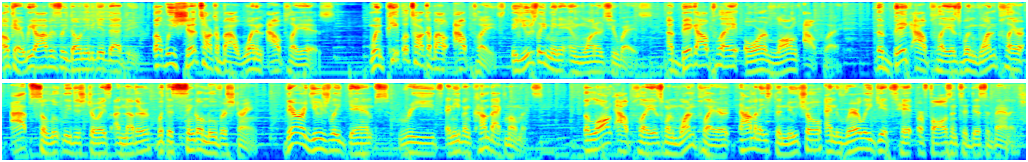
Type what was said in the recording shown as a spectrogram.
Okay, we obviously don't need to get that deep, but we should talk about what an outplay is. When people talk about outplays, they usually mean it in one or two ways a big outplay or long outplay. The big outplay is when one player absolutely destroys another with a single move or string. There are usually gimps, reads, and even comeback moments. The long outplay is when one player dominates the neutral and rarely gets hit or falls into disadvantage.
